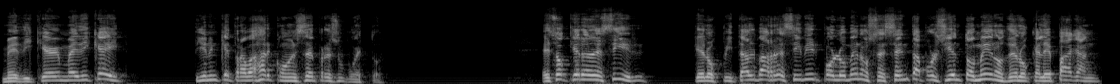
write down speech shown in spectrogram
Medicare y Medicaid, tienen que trabajar con ese presupuesto. Eso quiere decir que el hospital va a recibir por lo menos 60% menos de lo que le pagan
